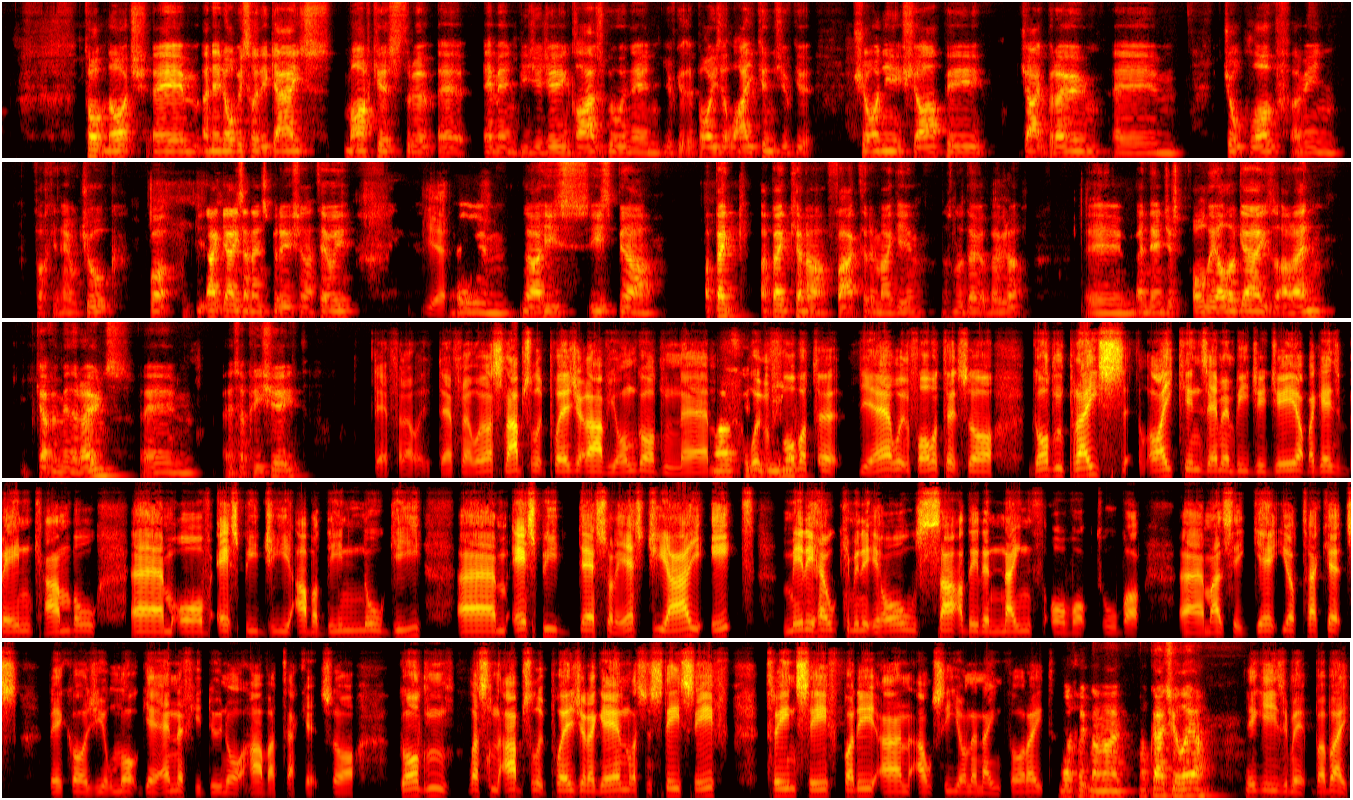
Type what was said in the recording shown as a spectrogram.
top notch. Um, and then obviously the guys, Marcus through uh, MNBJJ in Glasgow, and then you've got the boys at Lycans. You've got Shawnee, Sharpie, Jack Brown, um, Joke Love. I mean, fucking hell, Joke. But that guy's an inspiration, I tell you. Yeah. Um, no, he's he's been a a big a big kind of factor in my game. There's no doubt about it. Um, and then just all the other guys that are in giving me the rounds. Um, it's appreciated. Definitely, definitely. Well, it's an absolute pleasure to have you on, Gordon. Um, well, looking forward to it. Yeah, looking forward to it. So, Gordon Price, Lycans, MMBJJ up against Ben Campbell um, of SBG Aberdeen, no gi. Um, SB, uh, sorry, SGI 8 Maryhill Community Hall, Saturday the 9th of October. Um, I say get your tickets because you'll not get in if you do not have a ticket. So, Gordon, listen, absolute pleasure again. Listen, stay safe, train safe, buddy, and I'll see you on the 9th, all right? Perfect, my man. I'll catch you later. Take it easy, mate. Bye bye.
